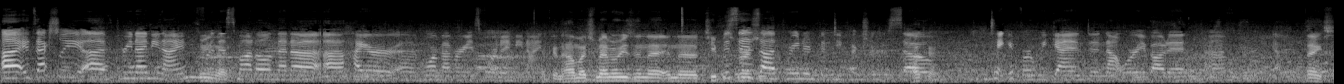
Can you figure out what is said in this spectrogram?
Uh, it's actually uh, three ninety nine for $3.99. this model, and then a, a higher, uh, more memory is four ninety nine. Okay, and how much memory is in the in the cheapest This is version? uh, three hundred fifty pictures, so Okay. you can take it for a weekend and not worry about it. Um, yeah. Thanks.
